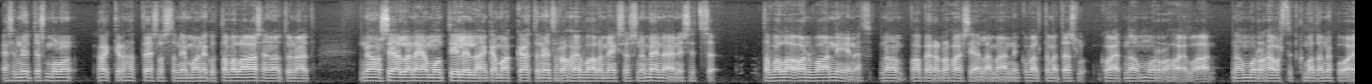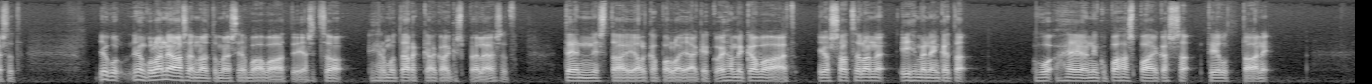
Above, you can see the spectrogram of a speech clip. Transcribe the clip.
esimerkiksi nyt jos mulla on kaikki rahat Teslassa, niin mä oon niin tavallaan asennoitunut, että ne on siellä, ne on mun tilillä, enkä mä oon käyttänyt niitä rahoja valmiiksi. Jos ne menee, niin sitten se tavallaan on vaan niin, että ne on paperirahoja siellä. Mä en niin välttämättä edes koe, että ne on mun rahoja, vaan ne on mun rahoja vasta kun mä otan ne pois. Että joku, jonkunlainen asennoituminen siihen vaan vaatii ja sitten se on hirmu tärkeää kaikissa peleissä, että tennis tai jalkapallo, jääkiekko, ihan mikä vaan. Että jos sä oot sellainen ihminen, ketä he on niin kuin pahassa paikassa tilttaa, niin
